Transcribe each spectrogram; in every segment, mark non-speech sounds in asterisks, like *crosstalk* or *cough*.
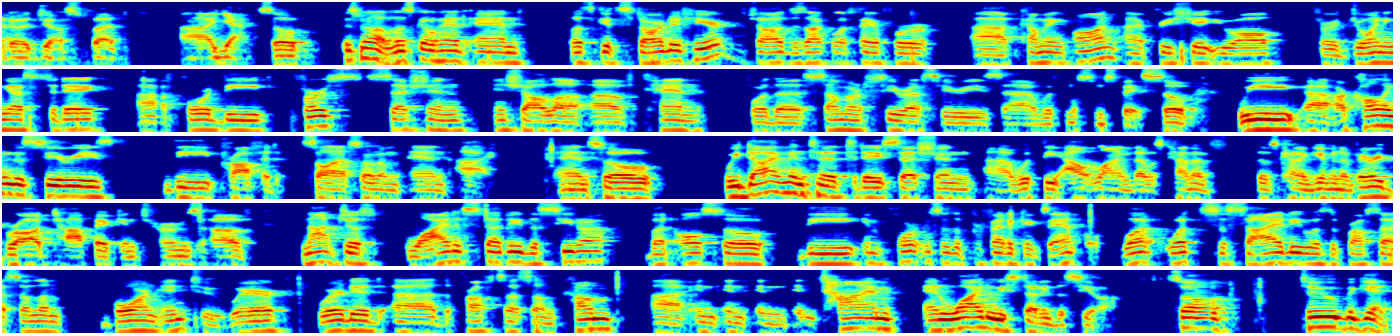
try to adjust. But uh, yeah, so Bismillah, let's go ahead and let's get started here. Inshallah, Jazakallah khair for uh, coming on. I appreciate you all for joining us today uh, for the first session, inshallah, of 10 for the Summer Sira series uh, with Muslim Space. So we uh, are calling this series the Prophet Sallallahu and I. And so we dive into today's session uh, with the outline that was kind of that was kind of given a very broad topic in terms of not just why to study the Sira, but also the importance of the prophetic example. What what society was the Prophet born into? Where where did uh, the Prophet come uh, in, in, in, time? And why do we study the Sira? So to begin,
